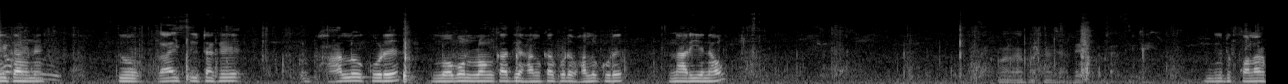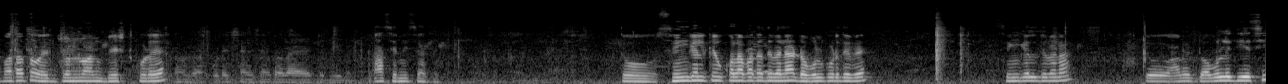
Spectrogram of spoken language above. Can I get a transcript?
এই কারণে। তো গাইস এটাকে ভালো করে লবণ লঙ্কা দিয়ে হালকা করে ভালো করে নাড়িয়ে নাও। এটা কলার পাতা তো এর জন্য আমি বেস্ট করে আছে নিচে আছে। তো সিঙ্গেল কেউ কলা পাতা দেবে না ডবল করে দেবে। সিঙ্গেল দেবে না। তো আমি ডবলে দিয়েছি।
